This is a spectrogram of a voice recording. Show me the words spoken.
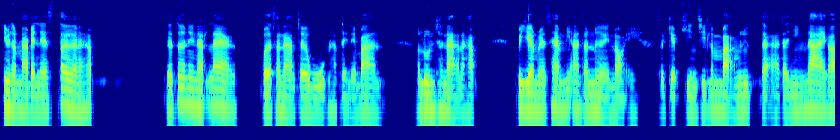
ทีมถัดมาเป็นเลสเตอร์นะครับ เลสเตอร์ในนัดแรกเปิดสนามเจอวูฟนะครับแต่ในบ้านรุนชนะนะครับ ไปเยือนเวสแฮมนี่อาจจะเหนื่อยหน่อยสเก็บคินชิดลำบากไม่รู้แต่อาจจะยิงได้ก็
